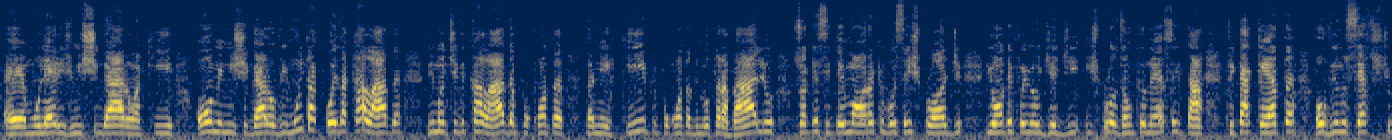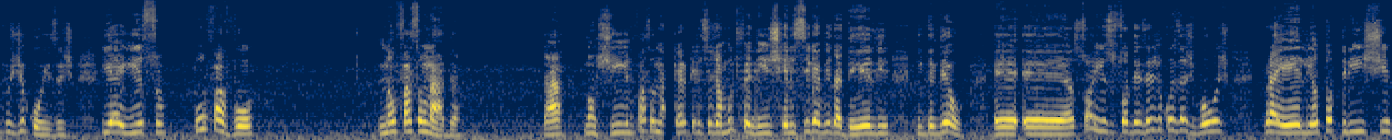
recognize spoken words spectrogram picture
é, mulheres me xingaram aqui, homens me xingaram, eu vi muita coisa calada, me mantive calada por conta da minha equipe, por conta do meu trabalho. Só que assim, tem uma hora que você explode, e ontem foi meu dia de explosão que eu não ia aceitar, ficar quieta ouvindo certos tipos de coisas. E é isso, por favor, não façam nada tá? Não xingue, não faça nada. Quero que ele seja muito feliz, que ele siga a vida dele, entendeu? É, é só isso, só desejo coisas boas para ele. Eu tô triste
